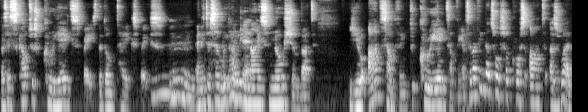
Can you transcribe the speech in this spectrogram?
but says sculptures create space, they don't take space. Mm. And it is a really, like really nice notion that you add something to create something else. And I think that's also across art as well.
